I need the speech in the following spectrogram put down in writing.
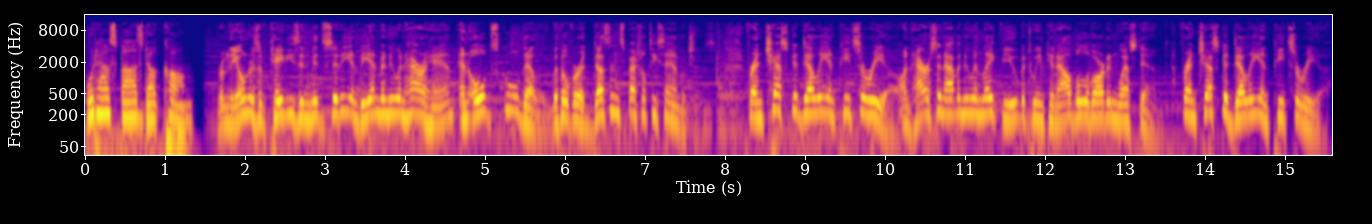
woodhousespas.com. From the owners of Katie's in Mid City and Bienvenue in Harahan, an old school deli with over a dozen specialty sandwiches. Francesca Deli and Pizzeria on Harrison Avenue in Lakeview between Canal Boulevard and West End. Francesca Deli and Pizzeria.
